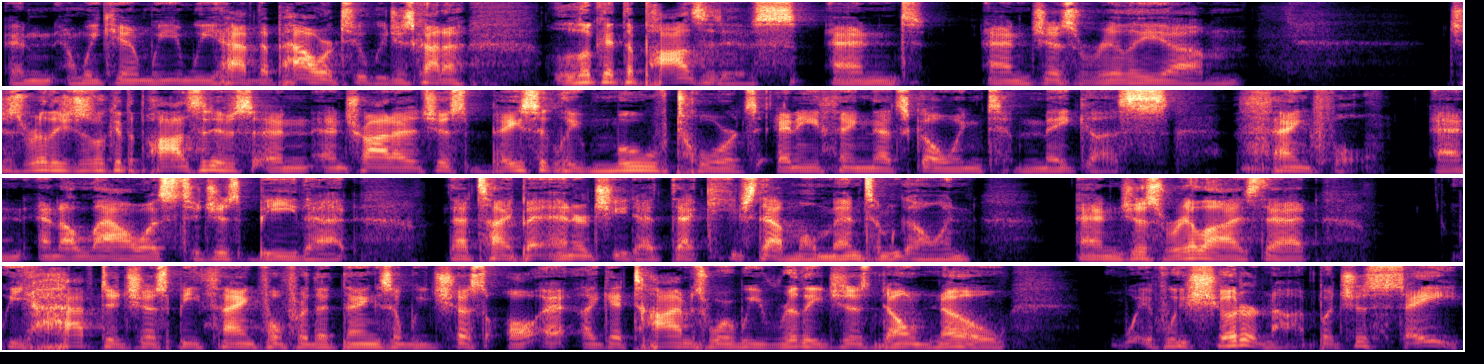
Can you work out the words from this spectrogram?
And, and we can, we, we have the power to, we just got to look at the positives and, and just really, um, just really just look at the positives and and try to just basically move towards anything that's going to make us thankful and and allow us to just be that that type of energy that that keeps that momentum going. And just realize that we have to just be thankful for the things that we just all like at times where we really just don't know if we should or not but just say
